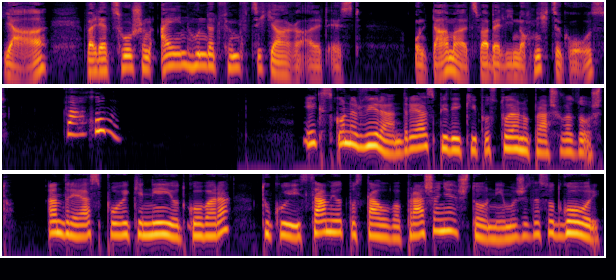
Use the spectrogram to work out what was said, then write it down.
Ja, weil der Zoo schon 150 Jahre alt ist. Und damals war Berlin noch nicht so groß. Warum? Екс го нервира Андреас, бидејќи постојано прашува зошто. Андреас повеќе не ја одговара, туку и самиот поставува прашање што не може да се одговори.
